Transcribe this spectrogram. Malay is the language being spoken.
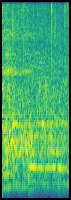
Perjuangan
